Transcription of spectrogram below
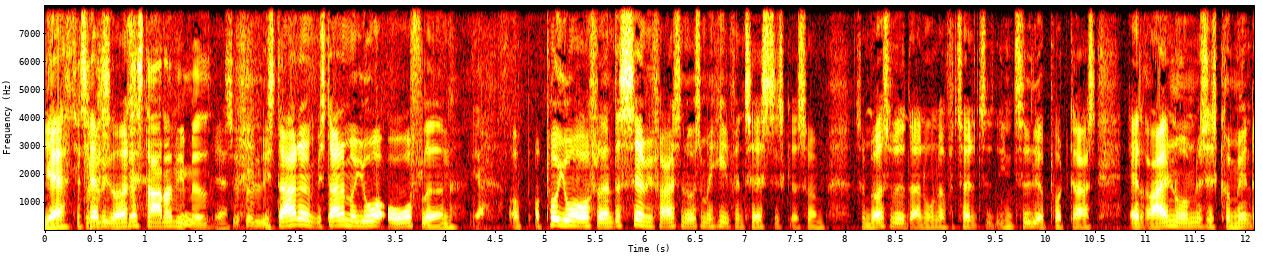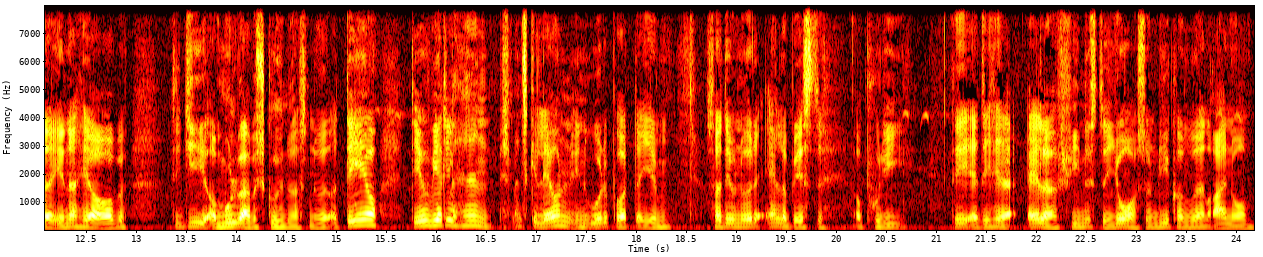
Ja, det kan vi godt. Hvad starter vi med, Ja. ja. Vi selvfølgelig? starter, vi starter med jordoverfladen. Ja. Og, og på jordoverfladen, der ser vi faktisk noget, som er helt fantastisk, og som, som jeg også ved, der er nogen, der har fortalt i en tidligere podcast, at regnormenes ekskrementer ender heroppe. Det de, og muldvarpeskuddene og sådan noget. Og det er jo, det er jo virkeligheden, hvis man skal lave en, en urtepot derhjemme, så er det jo noget af det allerbedste at putte i. Det er det her allerfineste jord, som lige er kommet ud af en regnorm.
